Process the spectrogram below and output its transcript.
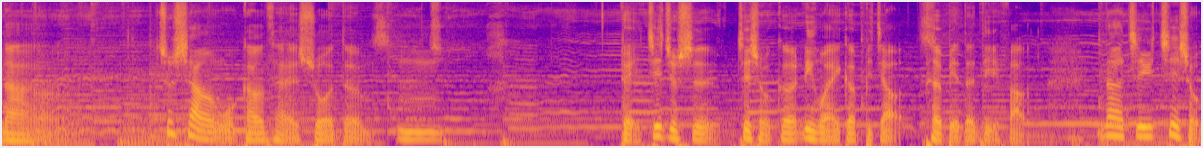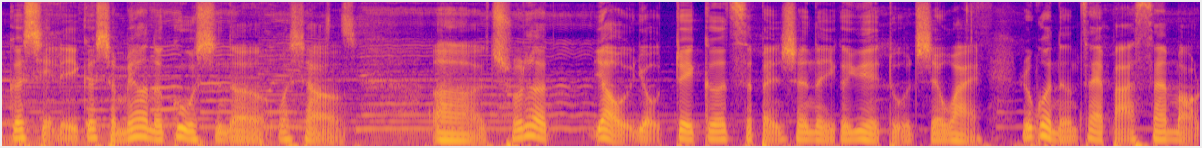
那就像我刚才说的，嗯，对，这就是这首歌另外一个比较特别的地方。那至于这首歌写了一个什么样的故事呢？我想，呃，除了要有对歌词本身的一个阅读之外，如果能再把三毛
